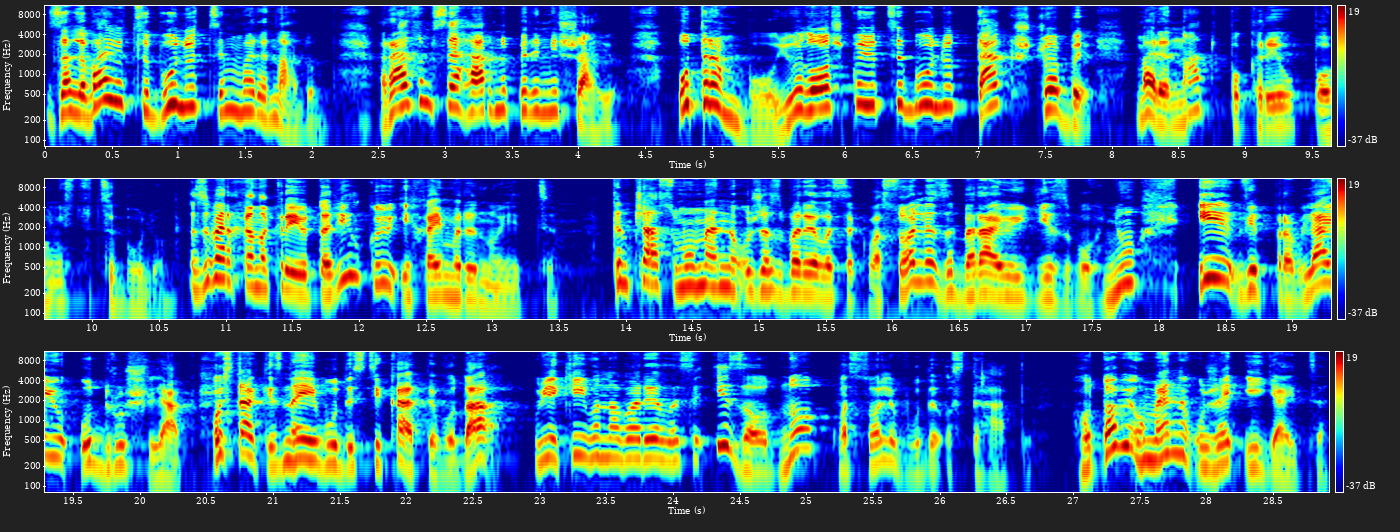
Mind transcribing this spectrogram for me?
Заливаю цибулю цим маринадом. Разом все гарно перемішаю. Утрамбую ложкою цибулю так, щоб маринад покрив повністю цибулю. Зверху накрию тарілкою і хай маринується. Тим часом у мене вже зварилася квасоля, забираю її з вогню і відправляю у друшляк. Ось так із неї буде стікати вода, в якій вона варилася, і заодно квасоля буде остигати. Готові у мене уже і яйця.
